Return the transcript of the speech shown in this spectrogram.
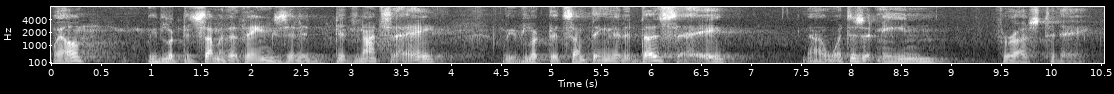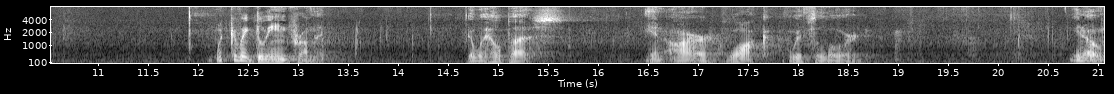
Well, we've looked at some of the things that it did not say. We've looked at something that it does say. Now, what does it mean for us today? What can we glean from it that will help us in our walk with the Lord? You know,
